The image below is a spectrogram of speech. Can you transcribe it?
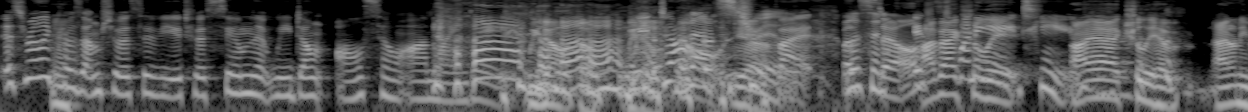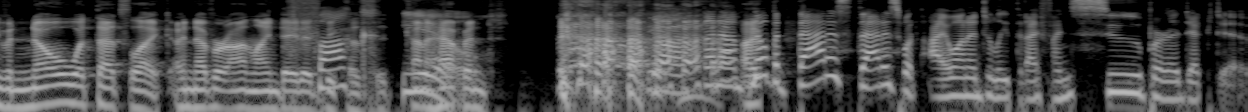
It's really presumptuous of you to assume that we don't also online date. We don't. Though. we don't. That's Yeah. true. But Listen, still. it's I've actually, 2018. I actually have. I don't even know what that's like. I never online dated Fuck because it kind you. of happened. but um, I- no, but that is that is what I want to delete that I find super addictive.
